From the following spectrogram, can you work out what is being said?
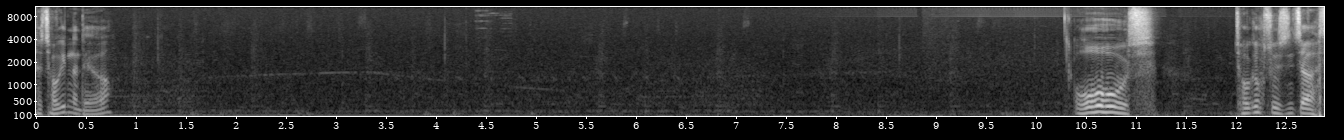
자, 저기 있는데요. 오, 씨. 저격수 진짜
